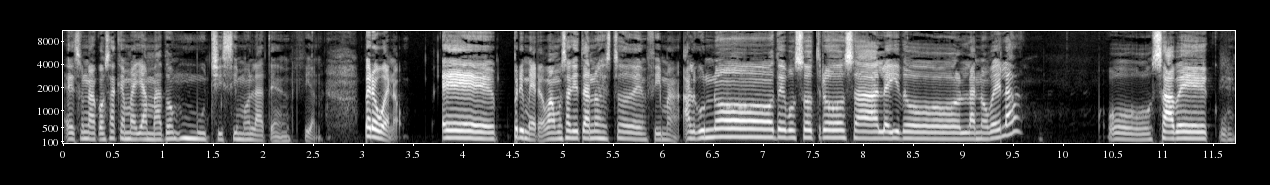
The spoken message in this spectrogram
es una cosa que me ha llamado muchísimo la atención. Pero bueno, eh, primero, vamos a quitarnos esto de encima. ¿Alguno de vosotros ha leído la novela? o sabe cu-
